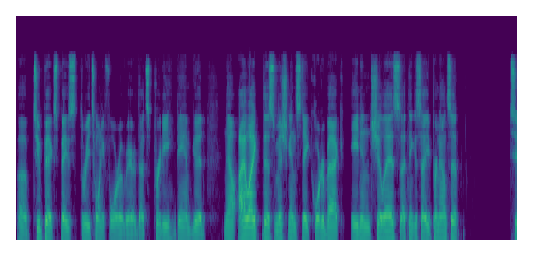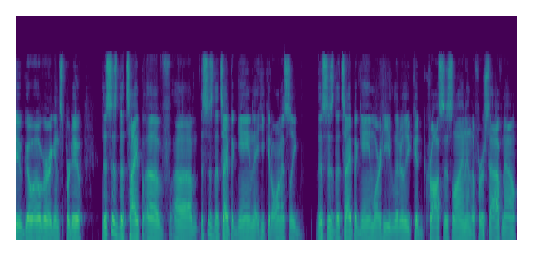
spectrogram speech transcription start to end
uh, two picks pays 324 over here. That's pretty damn good. Now, I like this Michigan State quarterback, Aidan Chiles, I think is how you pronounce it, to go over against Purdue. This is the type of um, this is the type of game that he could honestly. This is the type of game where he literally could cross this line in the first half. Now,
